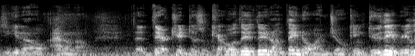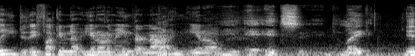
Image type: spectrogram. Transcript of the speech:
you know, I don't know. Their kid doesn't care. Well, they, they don't. They know I'm joking. Do they really? Do they fucking know? You know what I mean? They're nine. You know. It's like It's-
